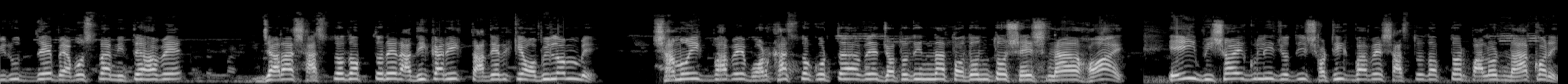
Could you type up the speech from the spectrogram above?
বিরুদ্ধে ব্যবস্থা নিতে হবে। যারা স্বাস্থ্য দপ্তরের আধিকারিক, তাদেরকে অবিলম্বে সাময়িকভাবে বরখাস্ত করতে হবে, যতদিন না তদন্ত শেষ না হয়। এই বিষয়গুলি যদি সঠিকভাবে স্বাস্থ্য দপ্তর পালন না করে,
